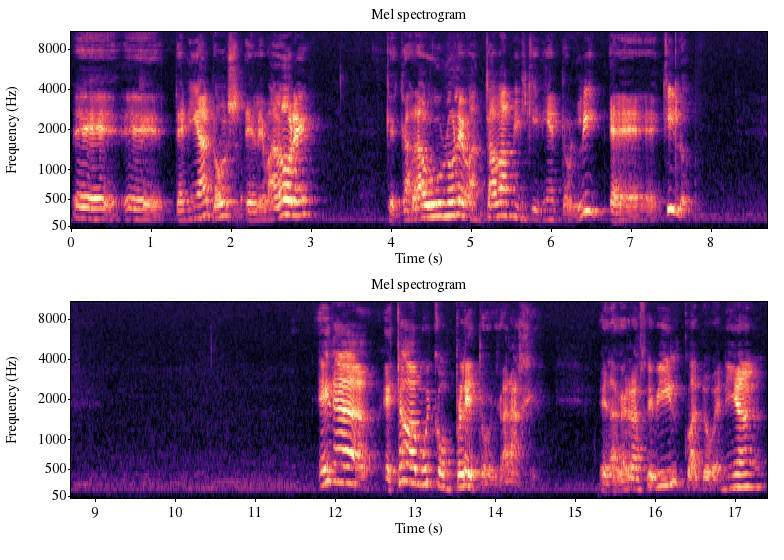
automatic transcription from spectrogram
eh, eh, tenía dos elevadores que cada uno levantaba 1.500 eh, kilos. Era, estaba muy completo el garaje. En la guerra civil, cuando venían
